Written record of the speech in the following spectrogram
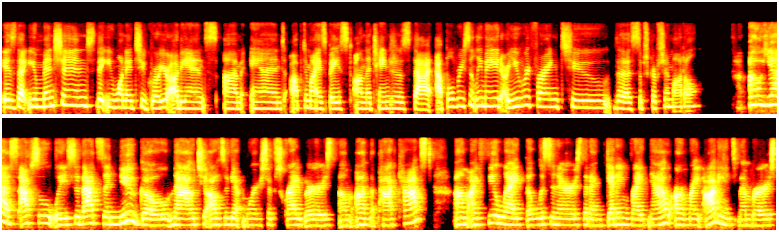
is that you mentioned that you wanted to grow your audience um, and optimize based on the changes that Apple recently made. Are you referring to the subscription model? Oh, yes, absolutely. So that's a new goal now to also get more subscribers um, on the podcast. Um, I feel like the listeners that I'm getting right now are my audience members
